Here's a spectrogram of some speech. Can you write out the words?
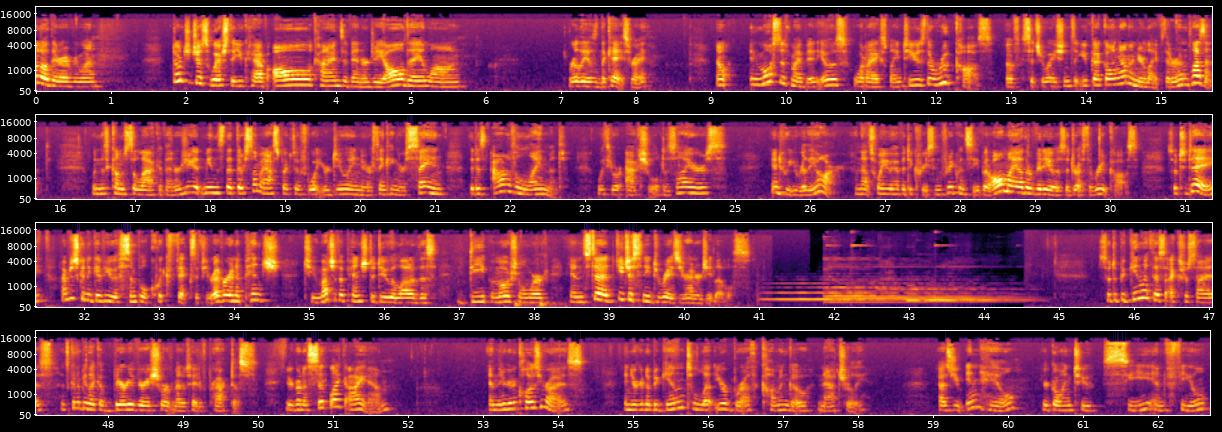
Hello there, everyone. Don't you just wish that you could have all kinds of energy all day long? Really isn't the case, right? Now, in most of my videos, what I explain to you is the root cause of situations that you've got going on in your life that are unpleasant. When this comes to lack of energy, it means that there's some aspect of what you're doing or thinking or saying that is out of alignment with your actual desires and who you really are. And that's why you have a decrease in frequency. But all my other videos address the root cause. So today, I'm just going to give you a simple quick fix. If you're ever in a pinch, too much of a pinch to do a lot of this deep emotional work, and instead, you just need to raise your energy levels. So, to begin with this exercise, it's going to be like a very, very short meditative practice. You're going to sit like I am, and then you're going to close your eyes, and you're going to begin to let your breath come and go naturally. As you inhale, you're going to see and feel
